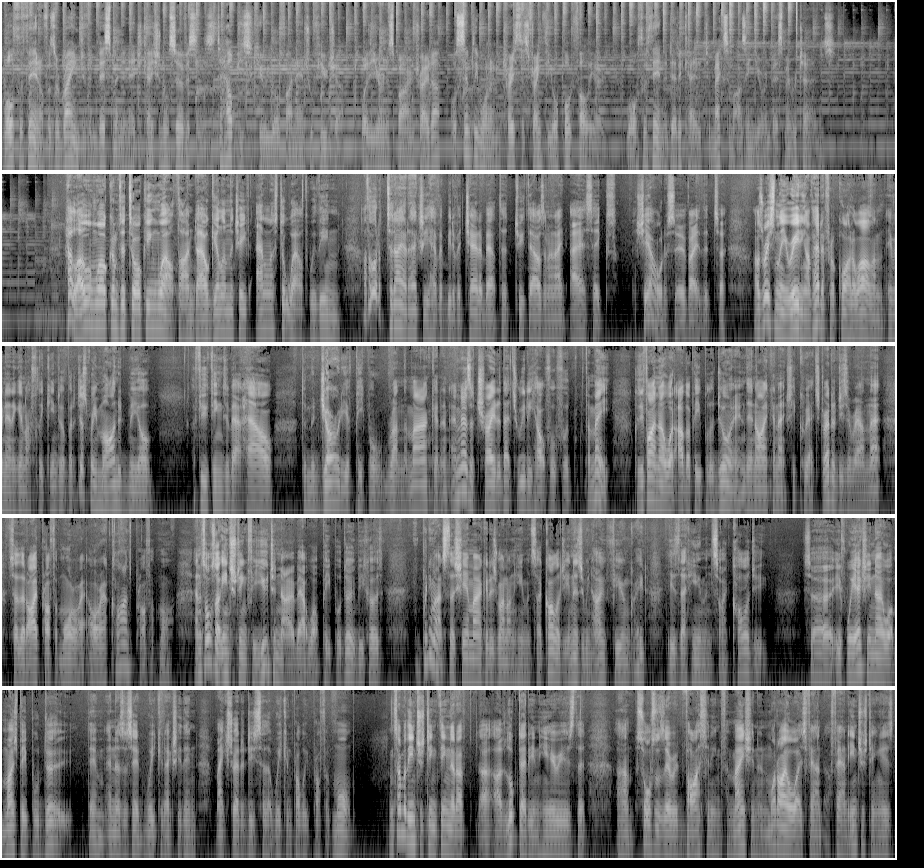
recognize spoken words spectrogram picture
Wealth Within offers a range of investment and educational services to help you secure your financial future. Whether you're an aspiring trader or simply want to increase the strength of your portfolio, Wealth Within are dedicated to maximising your investment returns. Hello and welcome to Talking Wealth. I'm Dale Gillham, the Chief Analyst at Wealth Within. I thought today I'd actually have a bit of a chat about the 2008 ASX shareholder survey that uh, I was recently reading. I've had it for quite a while and every now and again I flick into it, but it just reminded me of a few things about how the majority of people run the market. And, and as a trader, that's really helpful for, for me because if I know what other people are doing, then I can actually create strategies around that so that I profit more or, or our clients profit more. And it's also interesting for you to know about what people do because pretty much the share market is run on human psychology. And as we know, fear and greed is that human psychology. So if we actually know what most people do, then, and as I said, we can actually then make strategies so that we can probably profit more. And some of the interesting thing that I've, uh, I've looked at in here is that um, sources their advice and information. And what I always found found interesting is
